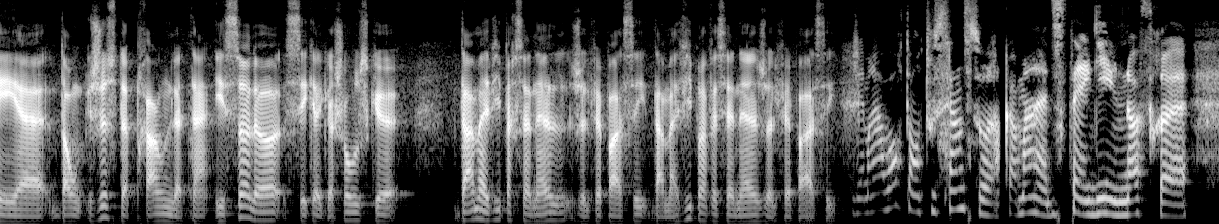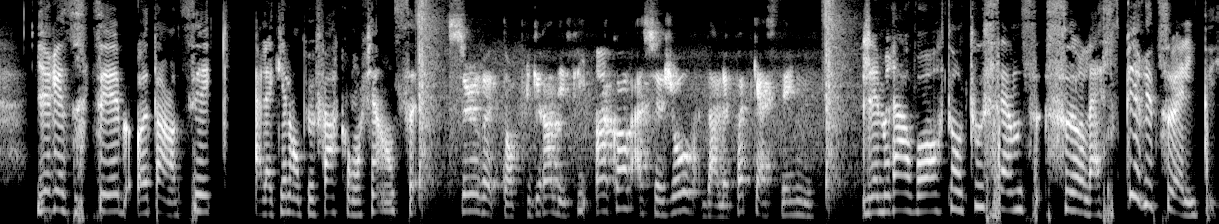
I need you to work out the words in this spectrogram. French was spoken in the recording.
Et euh, donc, juste de prendre le temps. Et ça, là, c'est quelque chose que dans ma vie personnelle, je le fais passer. Dans ma vie professionnelle, je le fais passer. J'aimerais avoir ton tout sens sur comment distinguer une offre euh, irrésistible, authentique, à laquelle on peut faire confiance. Sur ton plus grand défi encore à ce jour dans le podcasting. J'aimerais avoir ton tout sens sur la spiritualité.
